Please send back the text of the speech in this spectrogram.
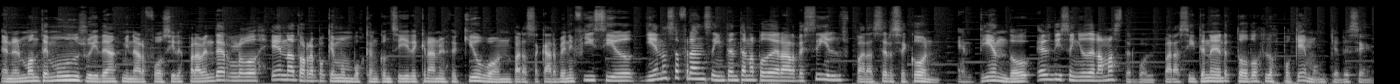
En el Monte Moon su idea es minar fósiles para venderlos, en la Torre Pokémon buscan conseguir cráneos de Cubone para sacar beneficio, y en Azafrán se intentan apoderar de Sylph para hacerse con, entiendo, el diseño de la Master Ball, para así tener todos los Pokémon que deseen.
